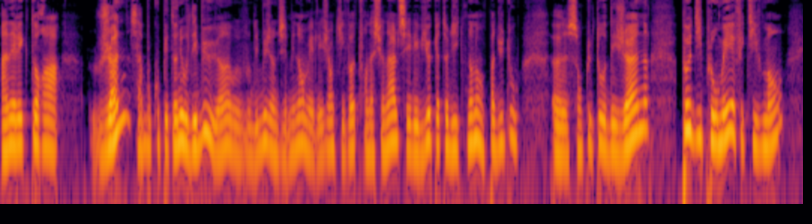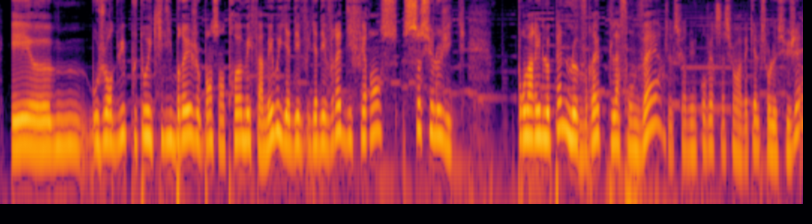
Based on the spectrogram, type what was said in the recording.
un électorat jeune, ça a beaucoup étonné au début. Hein. Au début, j'en disais, mais non, mais les gens qui votent Front National, c'est les vieux catholiques. Non, non, pas du tout. Euh, sont plutôt des jeunes, peu diplômés, effectivement, et euh, aujourd'hui plutôt équilibrés, je pense, entre hommes et femmes. Et oui, il y a des vraies différences sociologiques. Pour Marine Le Pen, le vrai plafond de verre, j'ai le souvenir d'une conversation avec elle sur le sujet,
